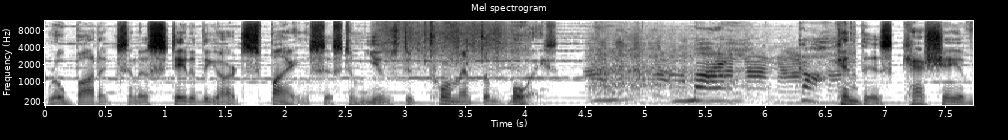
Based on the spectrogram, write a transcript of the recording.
robotics, and a state of the art spying system used to torment the boys. Oh My God. Can this cache of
